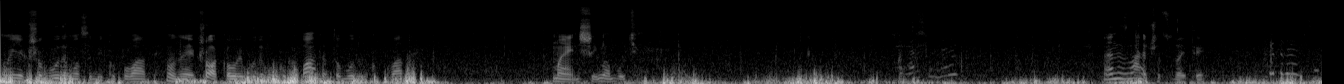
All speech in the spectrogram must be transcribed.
Ми, якщо будемо собі купувати, ну не якщо, а коли будемо купувати, то будемо купувати менший, мабуть. Що наш будинок? Я не знаю, що туди йти. Ми подивимося.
